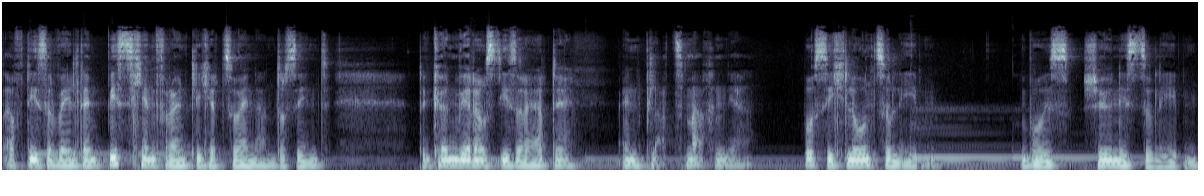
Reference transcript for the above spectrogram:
auf dieser Welt ein bisschen freundlicher zueinander sind, dann können wir aus dieser Erde einen Platz machen, ja, wo es sich lohnt zu leben, wo es schön ist zu leben,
